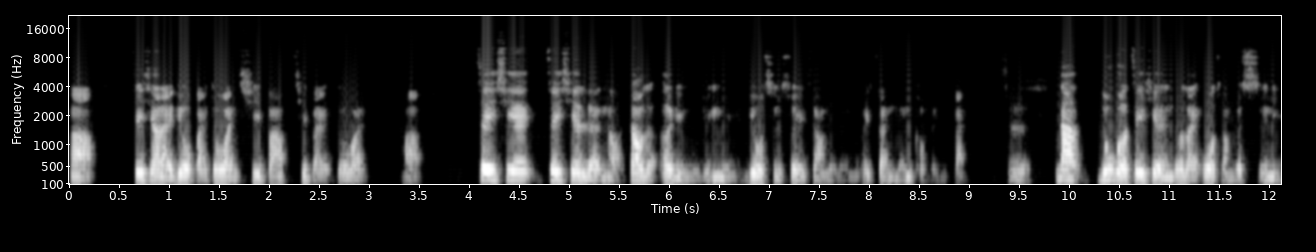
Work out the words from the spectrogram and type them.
啊，接下来六百多万、七八七百多万啊，这些这些人哈、啊，到了二零五零年，六十岁以上的人会占人口的一半。是，那如果这些人都来卧床个十年？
